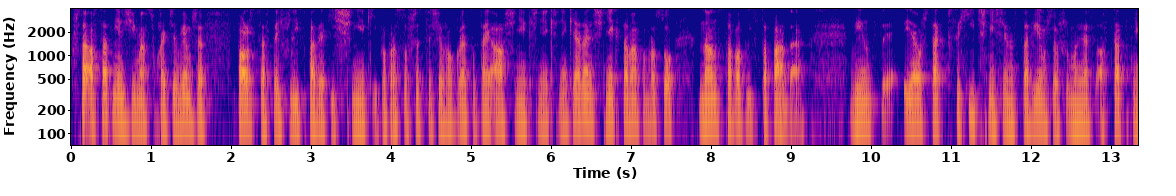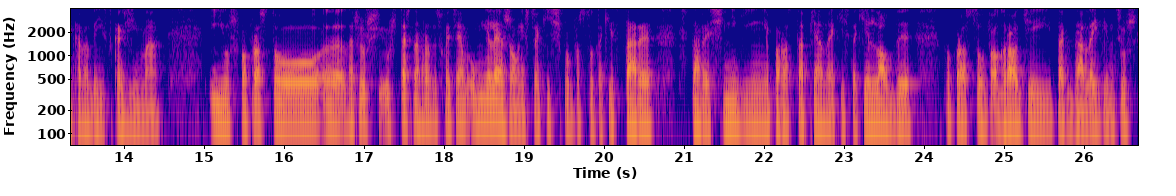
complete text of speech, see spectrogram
już ta ostatnia zima, słuchajcie, wiem, że w Polsce w tej chwili spadł jakiś śnieg i po prostu wszyscy się w ogóle tutaj, o śnieg, śnieg, śnieg. Ja ten śnieg to mam po prostu non-stop od listopada. Więc ja już tak psychicznie się nastawiłem, że to już moja jest ostatnia kanadyjska zima i już po prostu, e, znaczy już, już też naprawdę, słuchajcie, u mnie leżą jeszcze jakieś po prostu takie stare, stare śniegi nieporoztapiane, jakieś takie lody po prostu w ogrodzie i tak dalej, więc już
